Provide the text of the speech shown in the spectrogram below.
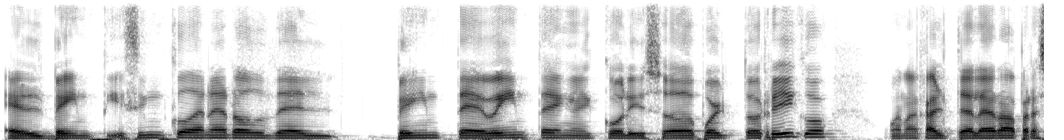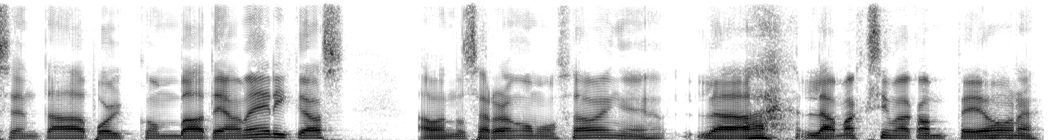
el 25 de enero del 2020 en el Coliseo de Puerto Rico, una cartelera presentada por Combate Américas. Amanda Serrano, como saben, es la, máxima campeona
